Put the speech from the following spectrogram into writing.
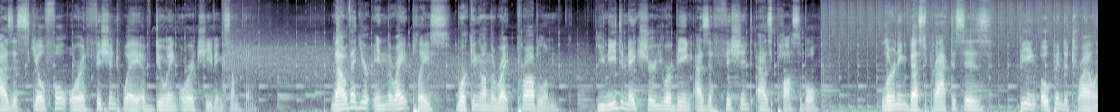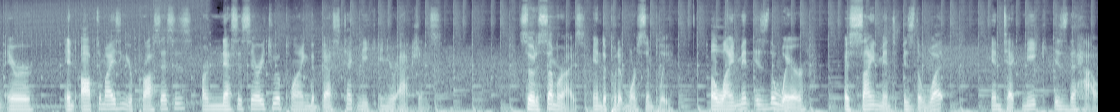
as a skillful or efficient way of doing or achieving something. Now that you're in the right place, working on the right problem, you need to make sure you are being as efficient as possible. Learning best practices, being open to trial and error, and optimizing your processes are necessary to applying the best technique in your actions. So, to summarize, and to put it more simply, alignment is the where, assignment is the what, and technique is the how.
